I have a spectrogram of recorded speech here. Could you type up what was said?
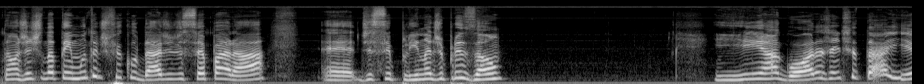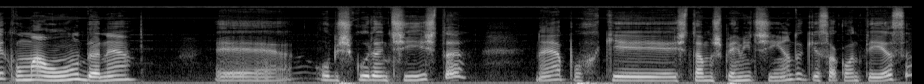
Então a gente ainda tem muita dificuldade de separar é, disciplina de prisão. E agora a gente está aí com uma onda, né? É, obscurantista, né? Porque estamos permitindo que isso aconteça.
